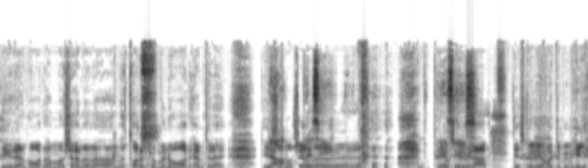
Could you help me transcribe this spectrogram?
det är ju den Adam man känner när han tar en promenad hem till dig. Det är Ja, så man känner. Jag Precis. skulle vilja, det skulle jag faktiskt vilja,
